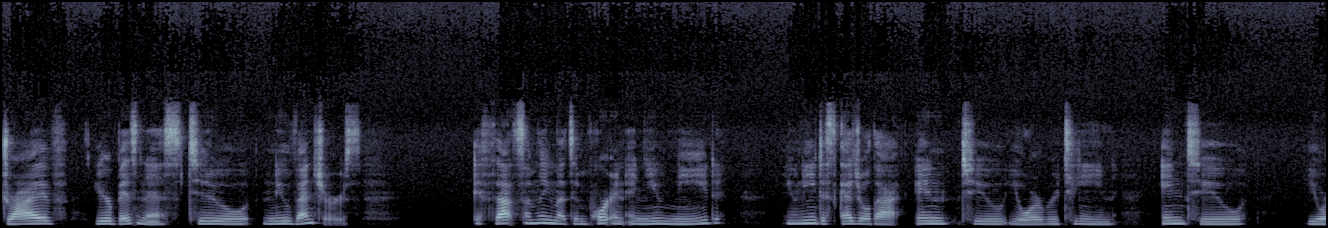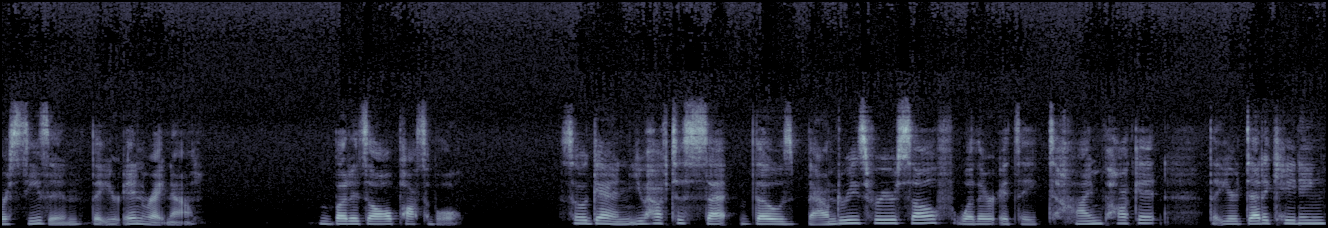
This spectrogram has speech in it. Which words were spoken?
drive your business to new ventures. If that's something that's important and you need, you need to schedule that into your routine, into your season that you're in right now. But it's all possible. So, again, you have to set those boundaries for yourself, whether it's a time pocket that you're dedicating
